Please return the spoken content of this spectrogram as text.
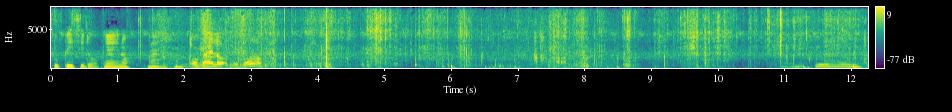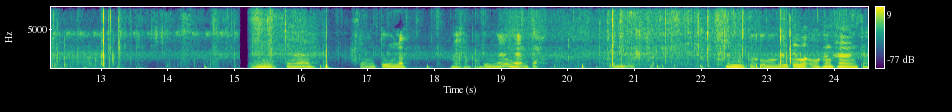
ทุกปีสีดอกใหญ่เนาะแม่ครับผมออกหลายหลอดเลยบ่อยู่อืมจ้าสองตูมเนาะแม่ครับผมตูมงามงามๆจ้ะน้ำหมูก็ออกอยู่แต่ว่าออกห่างๆจ้ะ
